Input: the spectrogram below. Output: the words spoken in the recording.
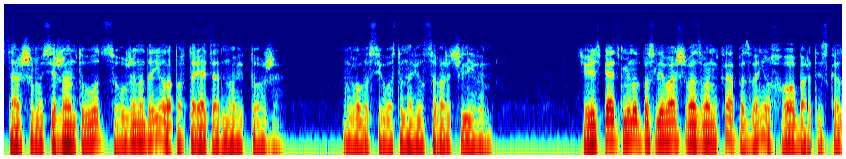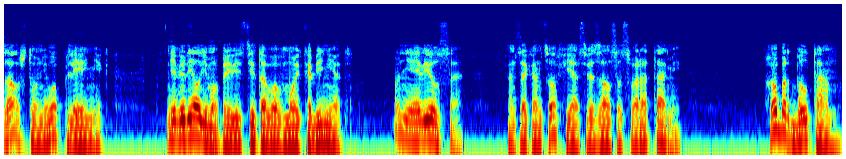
Старшему сержанту отцу уже надоело повторять одно и то же». Голос его становился ворчливым. Через пять минут после вашего звонка позвонил Хобарт и сказал, что у него пленник. Я велел ему привести того в мой кабинет. Он не явился. В конце концов, я связался с воротами. Хобарт был там,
